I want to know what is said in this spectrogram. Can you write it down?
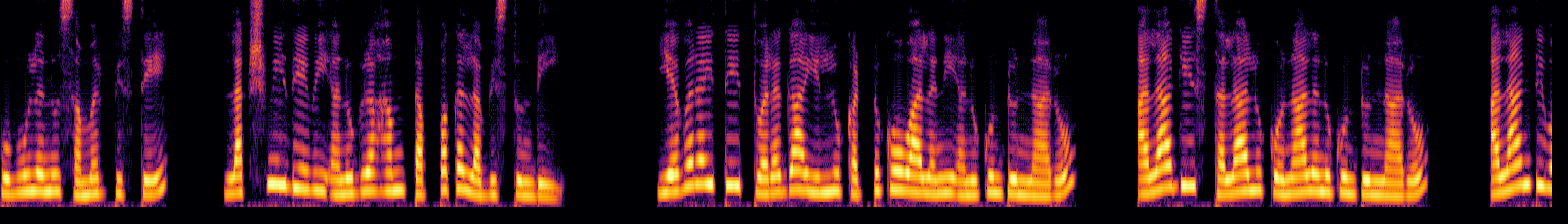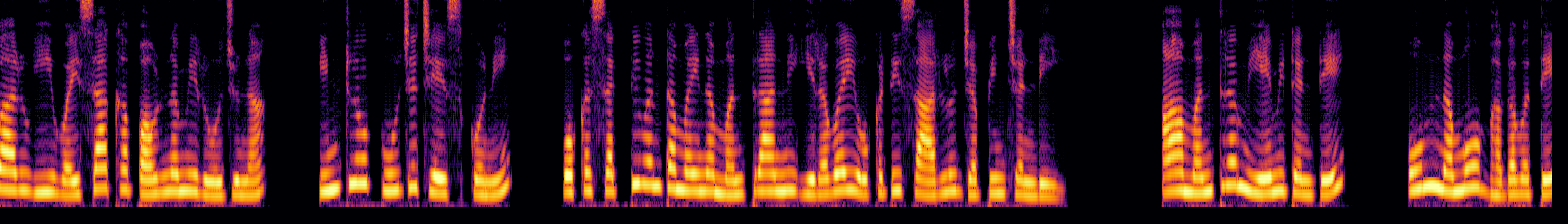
పువ్వులను సమర్పిస్తే లక్ష్మీదేవి అనుగ్రహం తప్పక లభిస్తుంది. ఎవరైతే త్వరగా ఇల్లు కట్టుకోవాలని అనుకుంటున్నారో అలాగే స్థలాలు కొనాలనుకుంటున్నారో అలాంటివారు ఈ వైశాఖ పౌర్ణమి రోజున ఇంట్లో పూజ చేసుకొని ఒక శక్తివంతమైన మంత్రాన్ని ఇరవై ఒకటి సార్లు జపించండి. ఆ మంత్రం ఏమిటంటే ఓం నమో భగవతే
